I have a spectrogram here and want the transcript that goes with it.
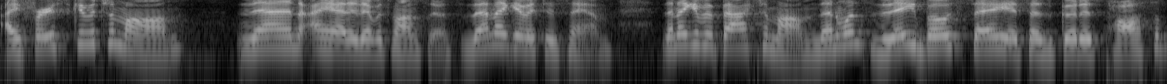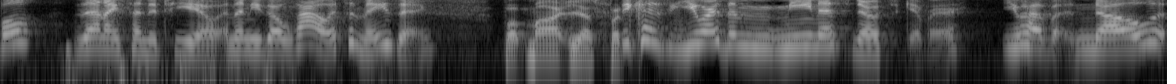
I first give it to mom, then I edit it with mom's notes, then I give it to Sam, then I give it back to mom. Then once they both say it's as good as possible, then I send it to you, and then you go, "Wow, it's amazing." But my yes, but because you are the meanest notes giver. You have no,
